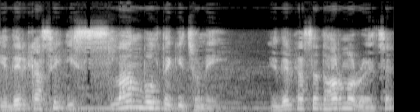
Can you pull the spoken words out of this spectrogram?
এদের কাছে ইসলাম বলতে কিছু নেই। এদের কাছে ধর্ম রয়েছে।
